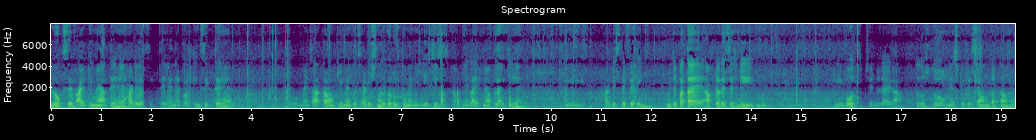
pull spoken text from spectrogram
लोग सिर्फ़ आईटी में आते हैं हार्डवेयर सीखते हैं नेटवर्किंग सीखते हैं। तो मैं चाहता हूँ कि मैं कुछ एडिशनल करूँ तो मैंने ये चीज़ अपने लाइफ में अप्लाई की है कि हार्ड डिस्क रिपेयरिंग मुझे पता है आफ्टर एस एस डी कि बहुत कुछ चेंज हो जाएगा। तो दोस्तों, मैं इसको फिर से ऑन करता हूँ।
